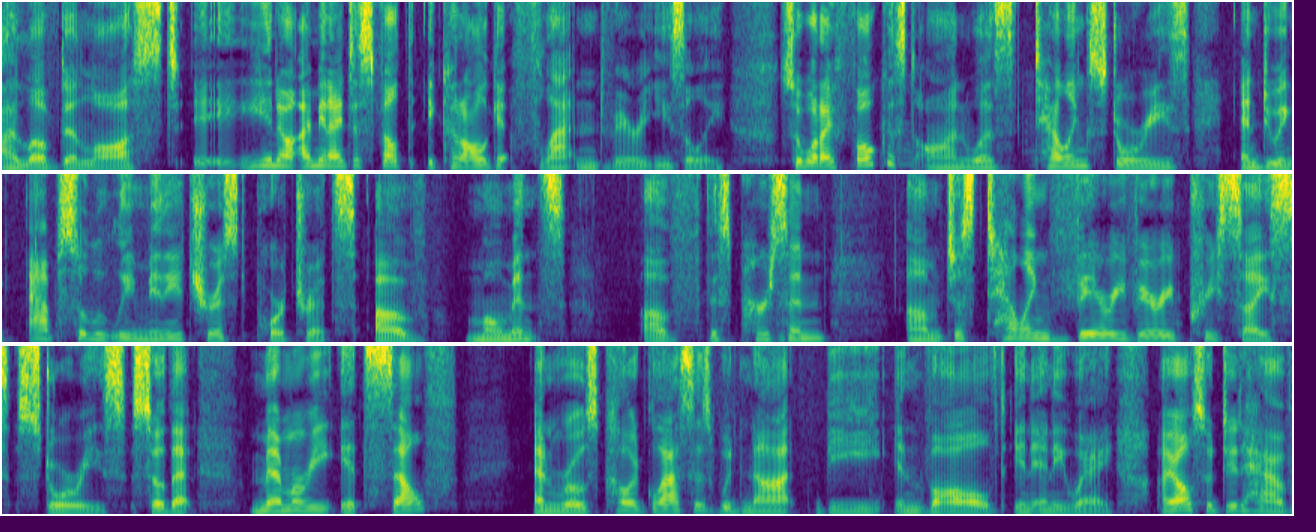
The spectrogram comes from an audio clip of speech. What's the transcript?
I loved and lost. Eh, you know, I mean, I just felt it could all get flattened very easily. So, what I focused on was telling stories and doing absolutely miniaturist portraits of moments, of this person um, just telling very, very precise stories so that memory itself and rose colored glasses would not be involved in any way. I also did have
